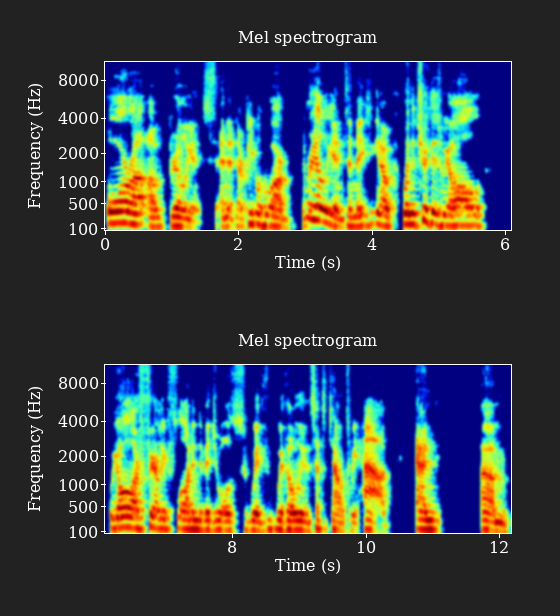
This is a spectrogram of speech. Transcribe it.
aura of brilliance and that there are people who are brilliant and they you know when the truth is we all we all are fairly flawed individuals with with only the sets of talents we have. And um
